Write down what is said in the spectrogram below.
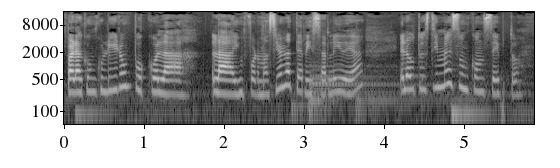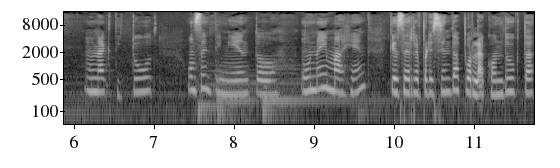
para concluir un poco la, la información, aterrizar la idea, el autoestima es un concepto, una actitud, un sentimiento, una imagen que se representa por la conducta.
